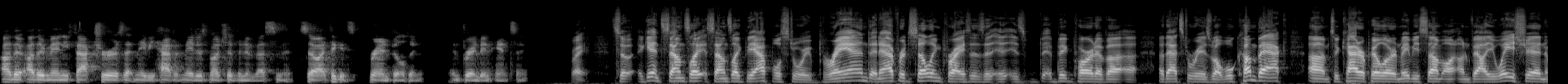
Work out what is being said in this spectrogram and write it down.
other other manufacturers that maybe haven't made as much of an investment. So I think it's brand building and brand enhancing. Right. So again, sounds like sounds like the Apple story. Brand and average selling prices is, is a big part of, uh, of, that story as well. We'll come back um, to Caterpillar and maybe some on, on valuation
